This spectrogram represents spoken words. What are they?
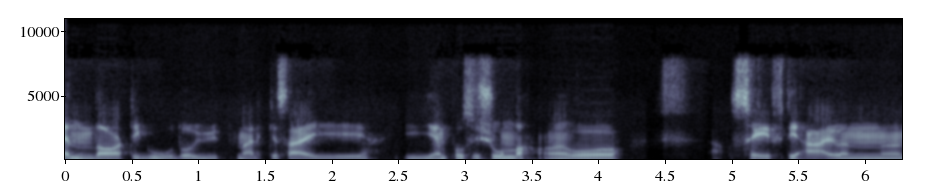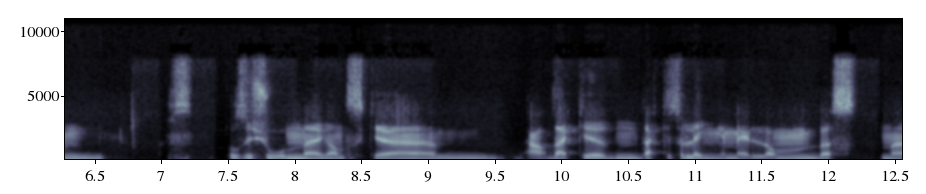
enda har til gode å utmerke seg i, i en posisjon. Da. Og ja, safety er jo en, en, posisjon med ganske ja, det, er ikke, det er ikke så lenge mellom bustene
